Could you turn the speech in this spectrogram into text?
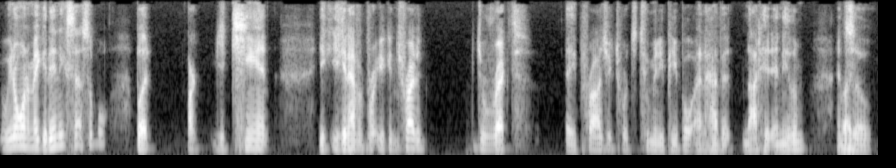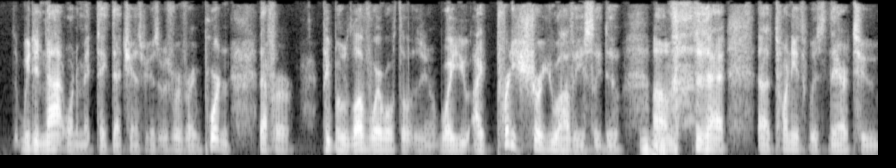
we don't want to make it inaccessible, but our you can't you, you can have a pro- you can try to direct a project towards too many people and have it not hit any of them. And Right. so we did not want to make, take that chance because it was very very important that for people who love werewolf, the you know way you I'm pretty sure you obviously do Mhm. um, that uh, 20th was there to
